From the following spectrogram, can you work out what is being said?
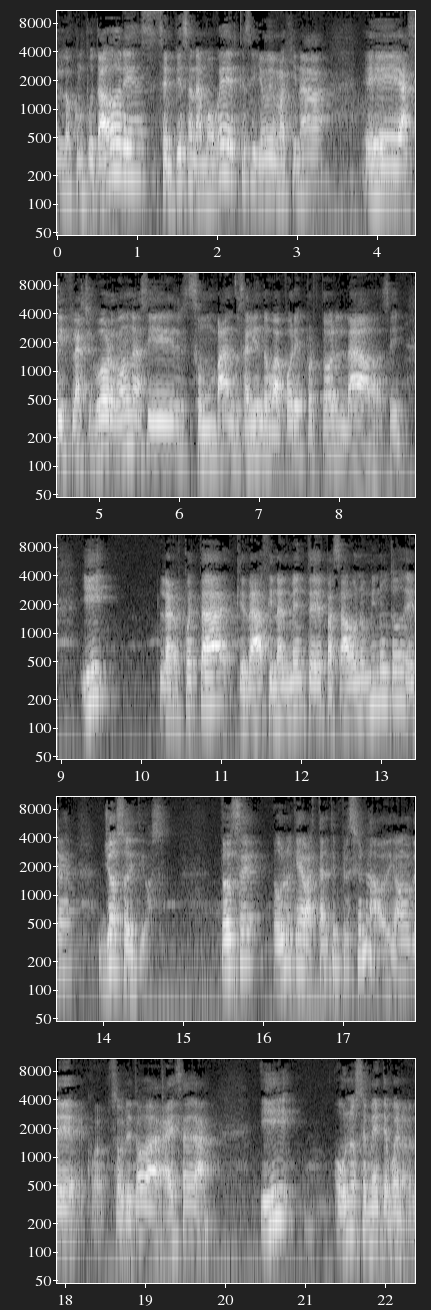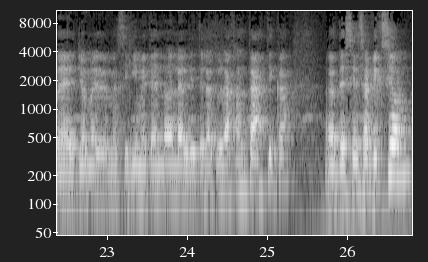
los computadores se empiezan a mover, qué sé yo, me imaginaba eh, así Flash Gordon, así zumbando, saliendo vapores por todos lados, así. Y la respuesta que da finalmente, pasado unos minutos, era yo soy Dios. Entonces uno queda bastante impresionado, digamos, de, sobre todo a, esa edad, y uno se mete, bueno, yo me, seguí metiendo en la literatura fantástica, eh, de ciencia ficción,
